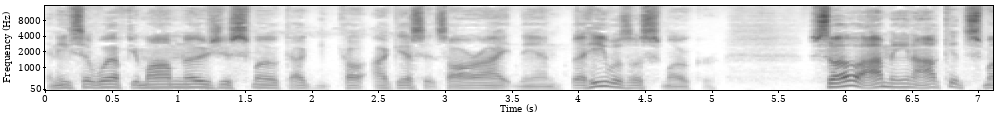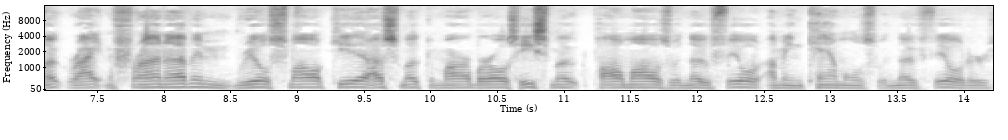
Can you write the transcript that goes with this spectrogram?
And he said, well, if your mom knows you smoke, I, I guess it's all right then. But he was a smoker. So, I mean, I could smoke right in front of him. Real small kid. I was smoking Marlboros. He smoked Pall Malls with no filter. I mean, Camels with no filters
